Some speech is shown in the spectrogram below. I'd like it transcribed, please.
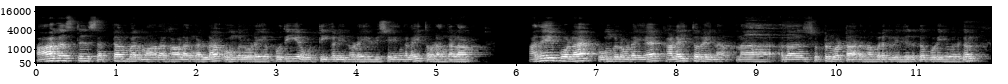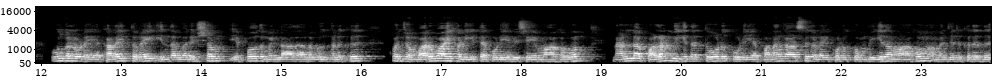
ஆகஸ்ட் செப்டம்பர் மாத காலங்களில் உங்களுடைய புதிய உத்திகளினுடைய விஷயங்களை தொடங்கலாம். அதே போல் உங்களுடைய கலைத்துறை ந ந- அதாவது சுற்று வட்டார நபர்களில் இருக்கக்கூடியவர்கள் உங்களுடைய கலைத்துறை இந்த வருஷம் எப்போதும் இல்லாத அளவுகளுக்கு கொஞ்சம் வருவாய்கள் ஈட்டக்கூடிய விஷயமாகவும் நல்ல பலன் விகிதத்தோடு கூடிய பணங்காசுகளை கொடுக்கும் விகிதமாகவும் அமைஞ்சிருக்கிறது.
